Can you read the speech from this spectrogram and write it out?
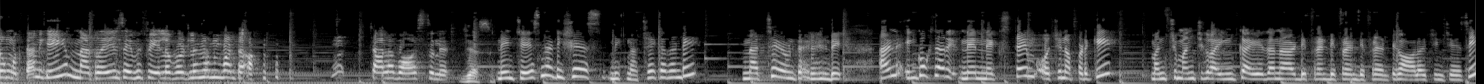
సో మొత్తానికి నా ట్రయల్స్ ఏమి ఫెయిల్ అవ్వట్లేదు అనమాట చాలా బాగా వస్తున్నాయి. నేను చేసిన డిషెస్ మీకు నచ్చాయి కదండి? నచ్చే ఉంటాయండి. అండ్ ఇంకొకసారి నేను నెక్స్ట్ టైం వచ్చినప్పటికీ మంచి మంచిగా ఇంకా ఏదైనా డిఫరెంట్ డిఫరెంట్ డిఫరెంట్గా ఆలోచించేసి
